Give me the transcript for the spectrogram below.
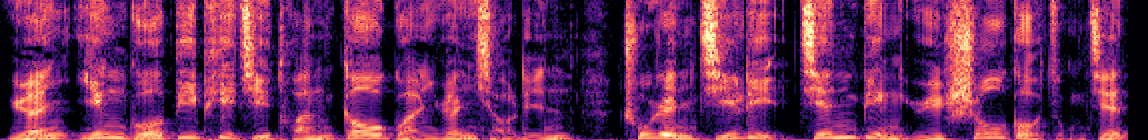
原英国 BP 集团高管袁小林出任吉利兼并与收购总监；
